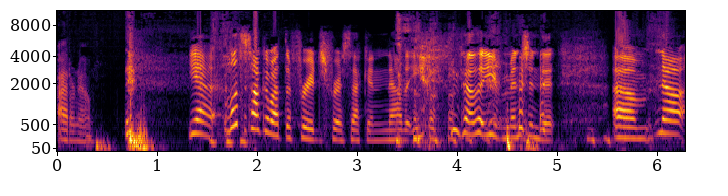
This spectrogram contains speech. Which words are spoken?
I don't know. yeah, let's talk about the fridge for a second. Now that you now that you've mentioned it, um, now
